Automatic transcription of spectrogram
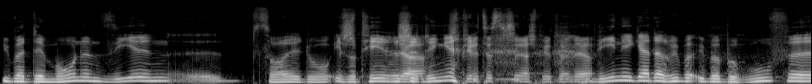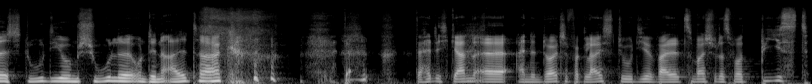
über Dämonen, Seelen, äh, pseudo-esoterische ja, Dinge. Spiritistische, ja, spirituell, ja. Weniger darüber über Berufe, Studium, Schule und den Alltag. Da hätte ich gern äh, eine deutsche Vergleichsstudie, weil zum Beispiel das Wort Beast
